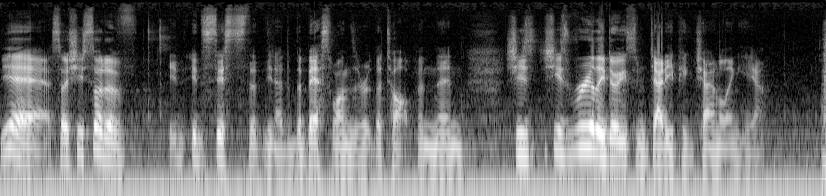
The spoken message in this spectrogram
Yeah. So she's sort of in- insists that you know the best ones are at the top, and then she's she's really doing some daddy pig channeling here.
